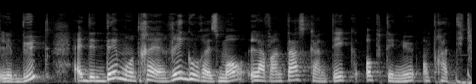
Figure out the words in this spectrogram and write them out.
Le but est de démontrer rigoureusement l'avantage quantique obtenu en pratique.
